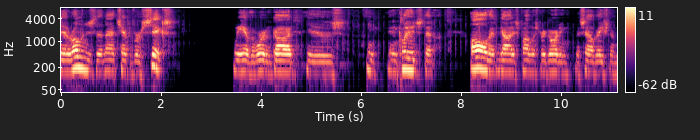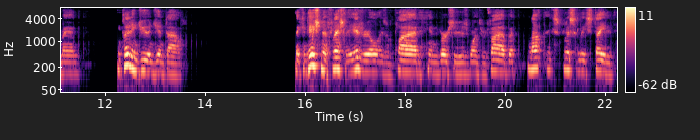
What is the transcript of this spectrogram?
uh, Romans, the ninth chapter, verse 6, we have the Word of God is includes that all that God has promised regarding the salvation of man, including Jew and Gentile. The condition of fleshly Israel is implied in verses 1 through 5, but not explicitly stated.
